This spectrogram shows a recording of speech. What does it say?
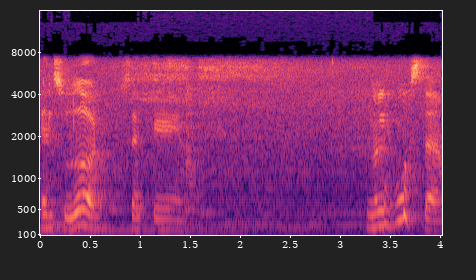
el sudor. O sea que no les gusta.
